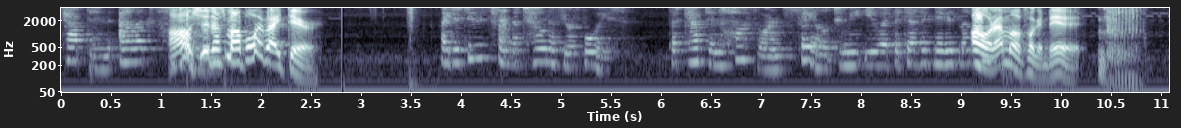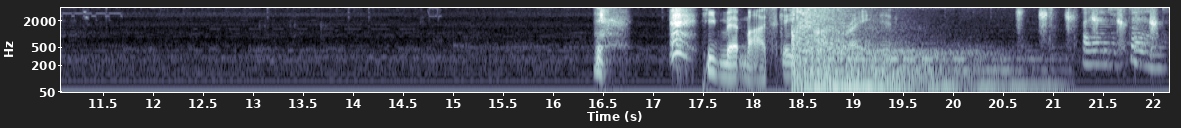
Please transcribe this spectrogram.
Captain Alex oh shit, that's my boy right there. I deduce from the tone of your voice that Captain Hawthorne failed to meet you at the designated location. Oh, that motherfucker dead. he met my escape pod right. I understand.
